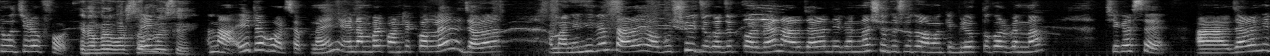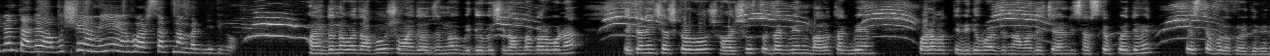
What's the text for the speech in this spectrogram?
two zero four এই নাম্বারে হোয়াটসঅ্যাপ রয়েছে? না এটা হোয়াটসঅ্যাপ নাই। এই নাম্বার কন্ট্যাক্ট করলে যারা মানে নিবেন তারাই অবশ্যই যোগাযোগ করবেন। আর যারা নেবেন না শুধু শুধু আমাকে বিরক্ত করবেন না। ঠিক আছে? আর যারা নেবেন তাদের অবশ্যই আমি হোয়াটসঅ্যাপ নাম্বার দিয়ে দিব। অনেক ধন্যবাদ আপু, সময় দেওয়ার জন্য। ভিডিও বেশি লম্বা করব না। এখানেই শেষ করব। সবাই সুস্থ থাকবেন, ভালো থাকবেন। পরবর্তী ভিডিও পড়ার জন্য আমাদের চ্যানেলটি সাবস্ক্রাইব করে দেবেন, পেজটা ফলো করে দেবেন।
